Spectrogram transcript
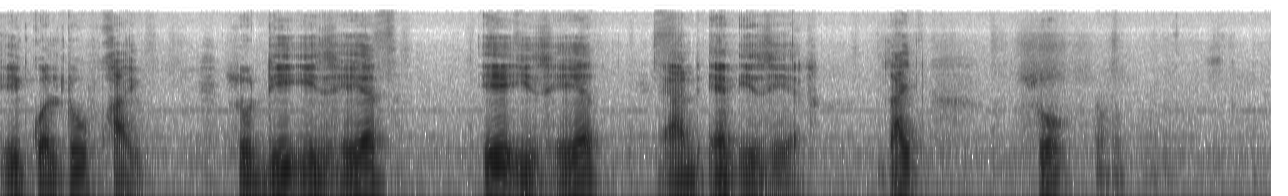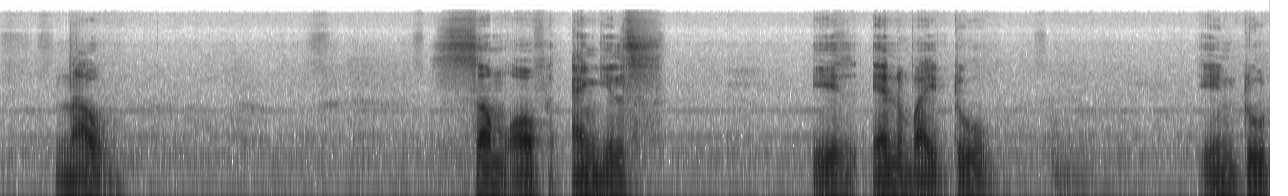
equal to 5. So d is here, a is here and n is here, right? So now sum of angles is n by 2 into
